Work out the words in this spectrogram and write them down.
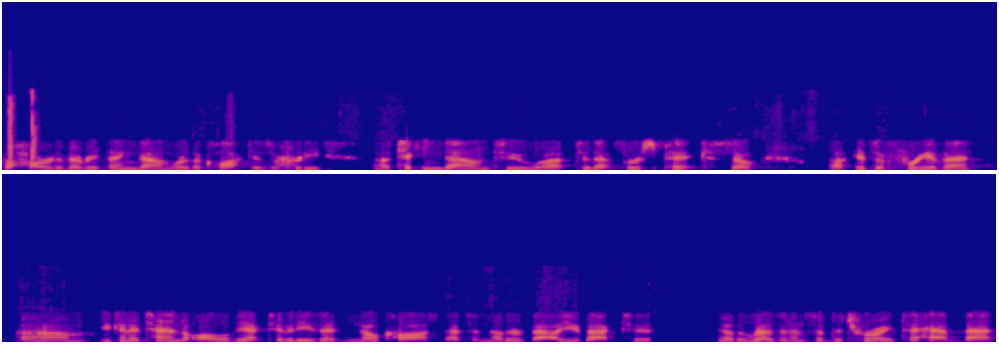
the heart of everything down where the clock is already uh, ticking down to uh, to that first pick. So uh, it's a free event. Um, you can attend all of the activities at no cost. That's another value back to you know the residents of Detroit to have that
